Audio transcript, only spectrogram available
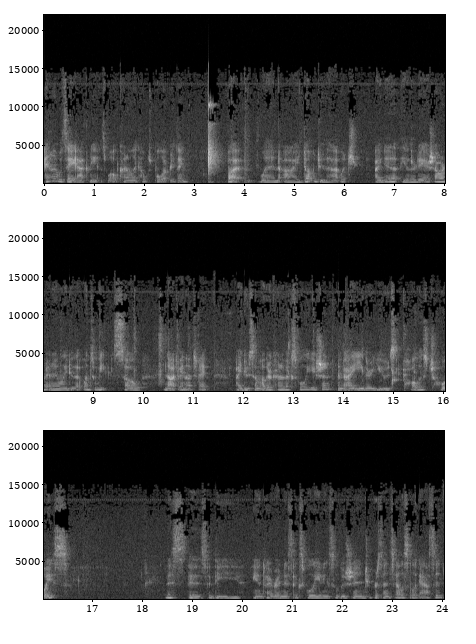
and I would say acne as well, kind of like helps pull everything. But when I don't do that, which I did it the other day I showered and I only do that once a week. So not doing that today. I do some other kind of exfoliation and I either use Paula's Choice. This is the anti-redness exfoliating solution, 2% salicylic acid,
